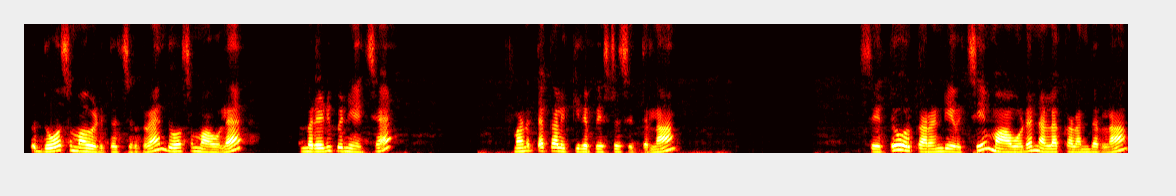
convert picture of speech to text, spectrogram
இப்போ தோசை மாவு எடுத்து வச்சுருக்கிறேன். தோசை மாவில் நம்ம ரெடி பண்ணி வச்சேன் மணத்தக்காளி கீரை பேஸ்ட்டை சேர்த்துடலாம். சேர்த்து ஒரு கரண்டியை வச்சு மாவோட நல்லா கலந்துடலாம்.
